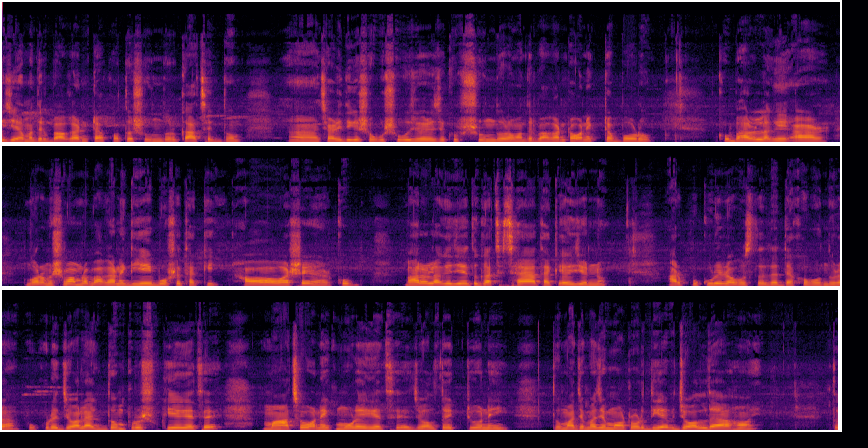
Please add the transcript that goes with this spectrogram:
এই যে আমাদের বাগানটা কত সুন্দর, গাছ একদম চারিদিকে সবুজ সবুজ হয়ে রয়েছে, খুব সুন্দর। আমাদের বাগানটা অনেকটা বড়, খুব ভালো লাগে। আর গরমের সময় আমরা বাগানে গিয়েই বসে থাকি, হাওয়াও আসে আর খুব ভালো লাগে যেহেতু গাছে ছায়া থাকে ওই জন্য। আর পুকুরের অবস্থাটা দেখো বন্ধুরা, পুকুরের জল একদম পুরো শুকিয়ে গেছে, মাছও অনেক মরে গেছে, জল তো একটুও নেই। তো মাঝে মাঝে মোটর দিয়ে জল দেওয়া হয় তো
